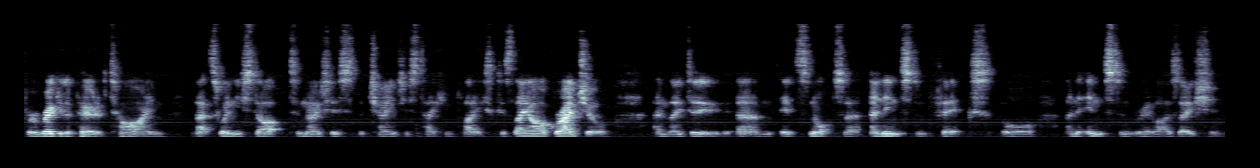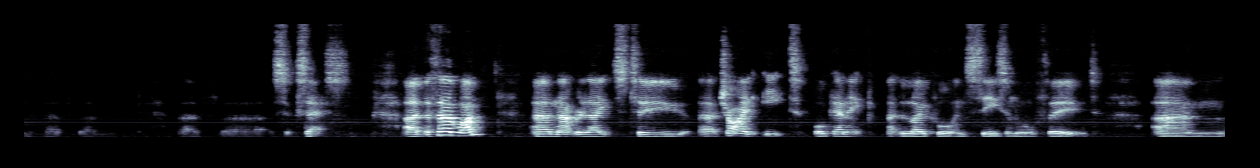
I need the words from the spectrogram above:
for a regular period of time, that's when you start to notice the changes taking place because they are gradual and they do. Um, it's not uh, an instant fix or an instant realization of, um, of uh, success. Uh, the third one, and that relates to uh, try and eat organic, uh, local, and seasonal food. Um,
